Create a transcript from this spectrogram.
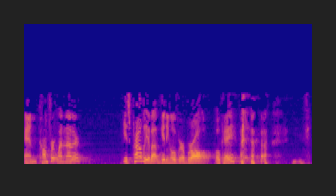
And comfort one another is probably about getting over a brawl, okay?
